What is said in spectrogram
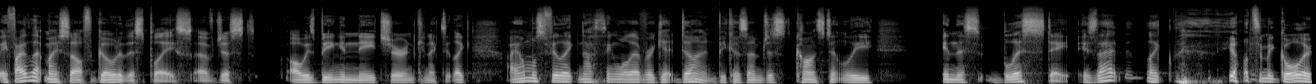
if i let myself go to this place of just always being in nature and connected. Like I almost feel like nothing will ever get done because I'm just constantly in this bliss state. Is that like the ultimate goal or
